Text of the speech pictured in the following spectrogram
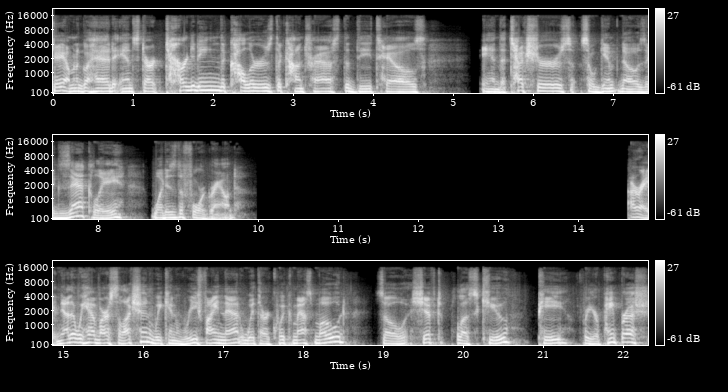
Okay, I'm going to go ahead and start targeting the colors, the contrast, the details, and the textures so GIMP knows exactly what is the foreground. All right, now that we have our selection, we can refine that with our quick mask mode. So shift plus Q, P for your paintbrush.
